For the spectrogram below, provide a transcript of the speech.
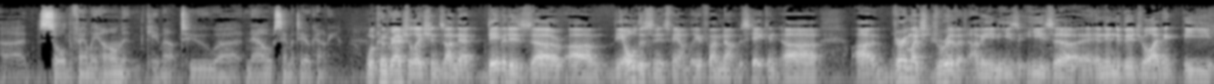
uh, sold the family home and came out to uh, now San Mateo County. Well, congratulations on that. David is uh, uh, the oldest in his family, if I'm not mistaken. very much driven. I mean, he's he's an individual. I think the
